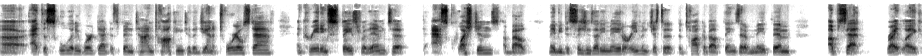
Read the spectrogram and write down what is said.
uh, at the school that he worked at to spend time talking to the janitorial staff and creating space for them to to ask questions about maybe decisions that he made, or even just to, to talk about things that have made them upset. Right, like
